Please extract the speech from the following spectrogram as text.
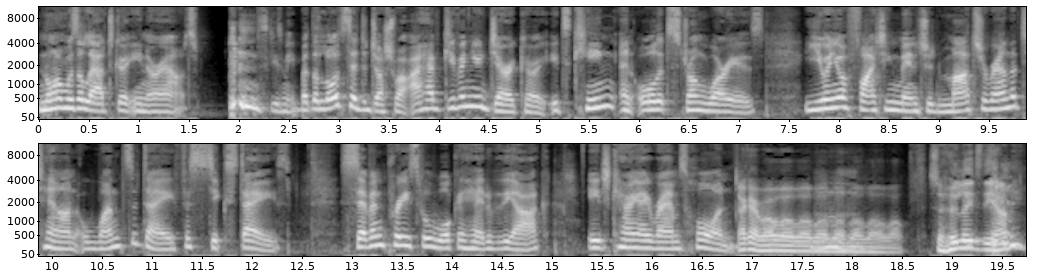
No one was allowed to go in or out. Excuse me. But the Lord said to Joshua, I have given you Jericho, its king and all its strong warriors. You and your fighting men should march around the town once a day for six days. Seven priests will walk ahead of the ark, each carrying a ram's horn. Okay, whoa, whoa, whoa, whoa, whoa, whoa, whoa, whoa. So who leads the army?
